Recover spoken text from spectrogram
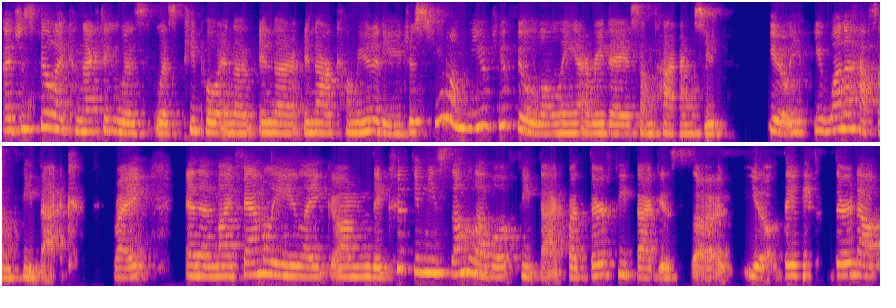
I, I just feel like connecting with with people in the in the in our community. Just you know, you you feel lonely every day. Sometimes you you know you, you want to have some feedback right? And then my family, like, um, they could give me some level of feedback, but their feedback is, uh, you know, they they're not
